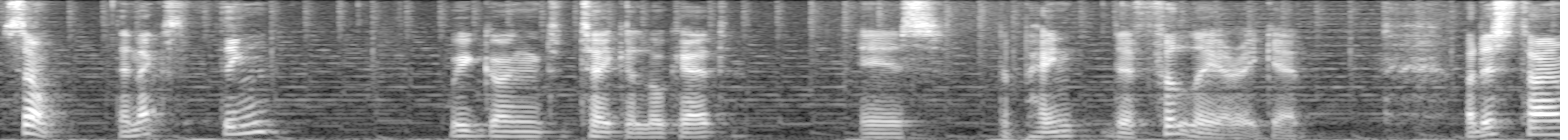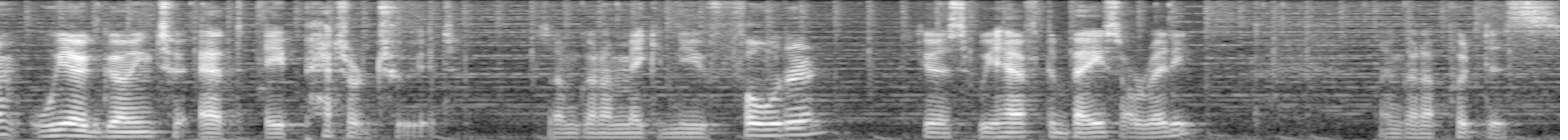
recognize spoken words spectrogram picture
So the next thing we're going to take a look at is the paint, the fill layer again. But this time we are going to add a pattern to it. So I'm gonna make a new folder because we have the base already. I'm gonna put this,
